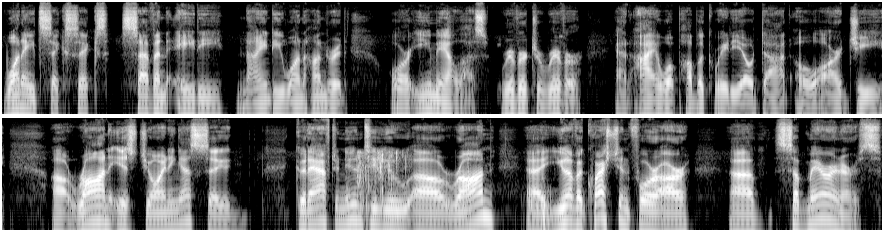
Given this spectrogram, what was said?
1 780 9100, or email us river to river at iowapublicradio.org. Uh, Ron is joining us. Uh, Good afternoon to you, uh, Ron. Uh, you have a question for our uh, submariners.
